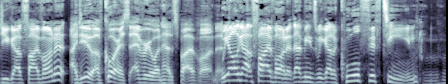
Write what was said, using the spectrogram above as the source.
Do you got five on it? I do, of course. Everyone has five on it. We all got five on it. That means we got a cool 15.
